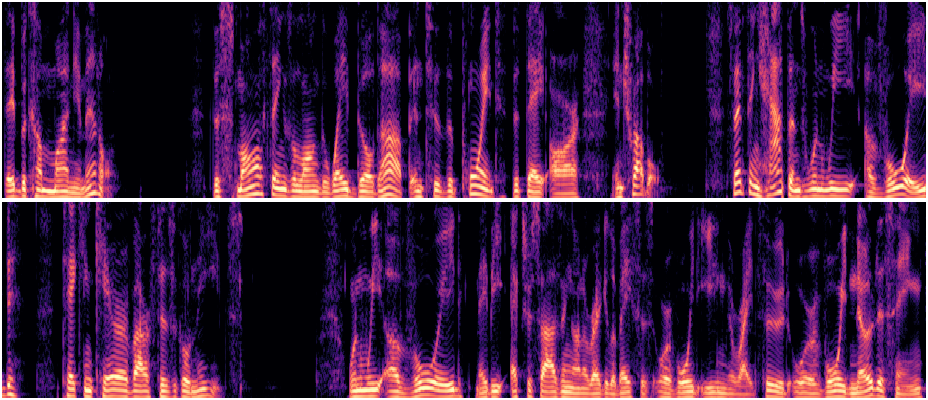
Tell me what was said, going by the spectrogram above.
they become monumental. The small things along the way build up into the point that they are in trouble. Same thing happens when we avoid taking care of our physical needs. When we avoid maybe exercising on a regular basis or avoid eating the right food or avoid noticing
